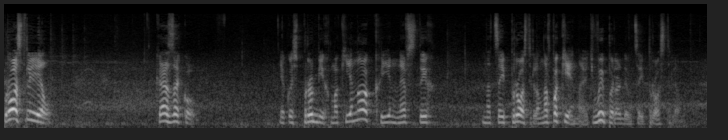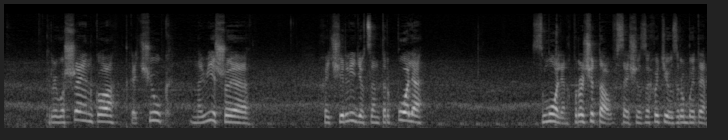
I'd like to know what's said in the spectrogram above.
Простріл! Казаков. Якось пробіг Мак'янок і не встиг на цей простріл. Навпаки, навіть випередив цей простріл. Кривошенко, Ткачук навішує. Хачеріді в центр поля. Смолінг прочитав все, що захотів зробити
